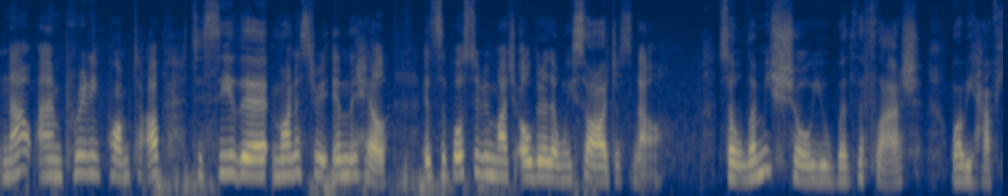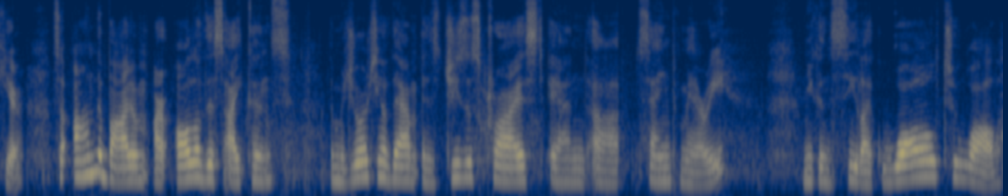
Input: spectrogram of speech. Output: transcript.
Now I'm pretty pumped up to see the monastery in the hill. It's supposed to be much older than we saw just now. So let me show you with the flash what we have here. So on the bottom are all of these icons. The majority of them is Jesus Christ and uh, Saint Mary. And you can see like wall to wall.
